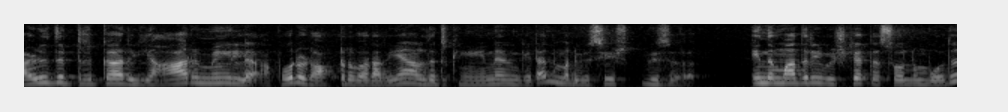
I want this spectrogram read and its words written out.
அழுதுட்டு இருக்காரு யாருமே இல்லை. அப்போ ஒரு டாக்டர் வராரு. ஏன் அழுதுட்டு இருக்கீங்க என்னன்னு கேட்டால் இந்த மாதிரி விசேஷ விச இந்த மாதிரி விஷயத்த சொல்லும்போது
